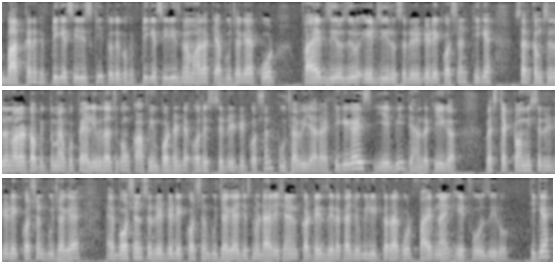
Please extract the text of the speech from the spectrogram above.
बात करें 50 के सीरीज़ की तो देखो 50 के सीरीज़ में हमारा क्या पूछा गया है? कोड 50080 से रिलेटेड एक क्वेश्चन ठीक है? सरकम सीज़न वाला टॉपिक तो मैं आपको पहले ही बता चुका हूँ, काफ़ी इंपॉर्टेंट है, और इससे रिलेटेड क्वेश्चन पूछा भी जा रहा है। ठीक है गाइस ये भी ध्यान रखिएगा। वेस्टेक्टॉमी से रिलेटेड एक क्वेश्चन पूछा गया है एबॉशन से रिलेटेड एक क्वेश्चन पूछा गया है, जिसमें डायलेशन एंड कटेज दे रखा है, जो कि लीड कर रहा है कोड फाइव ठीक है?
